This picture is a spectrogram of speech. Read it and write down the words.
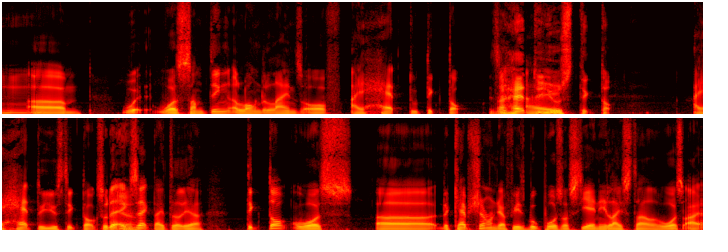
Mm. um w- was something along the lines of "I had to TikTok." Is I had to use TikTok. I had to use TikTok. So the Yeah. exact title, yeah, TikTok was uh the caption on their Facebook post of CNA Lifestyle was uh,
